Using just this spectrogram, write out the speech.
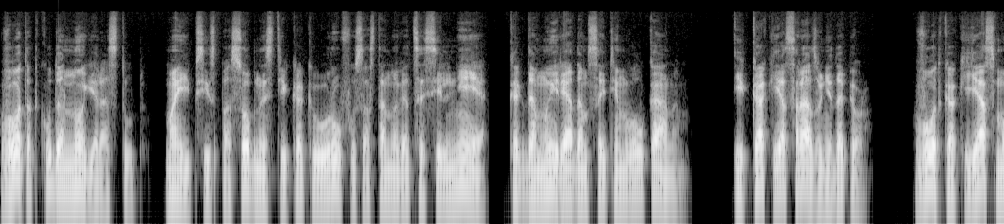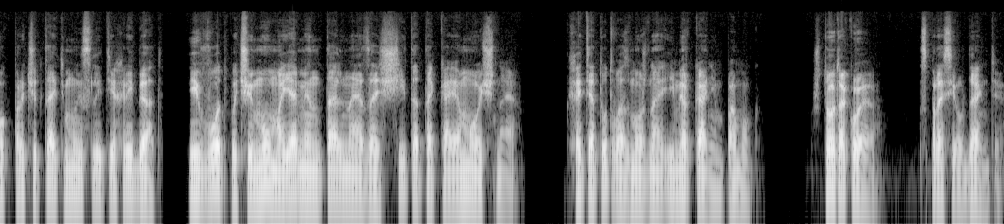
Вот откуда ноги растут. Мои пси-способности, как и у Руфуса, становятся сильнее, когда мы рядом с этим вулканом. И как я сразу не допер. Вот как я смог прочитать мысли тех ребят. И вот почему моя ментальная защита такая мощная. Хотя тут, возможно, и Мерканем помог. «Что такое?» – спросил Данте.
